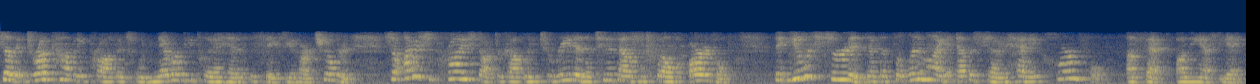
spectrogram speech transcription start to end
so that drug company profits would never be put ahead of the safety of our children. So I was surprised, Dr. Gottlieb, to read in the 2012 article that you asserted that the thalidomide episode had a harmful effect on the FDA.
